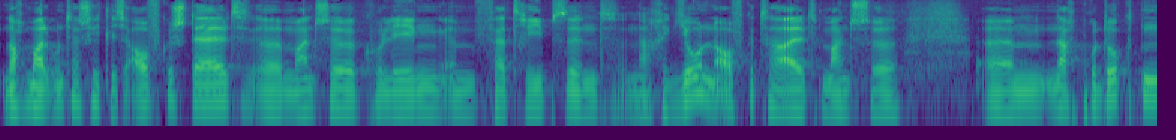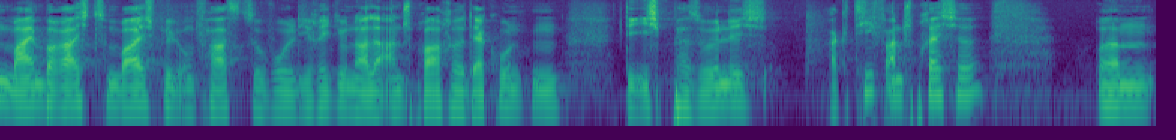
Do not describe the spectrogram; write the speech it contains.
nochmal unterschiedlich aufgestellt. Äh, manche Kollegen im Vertrieb sind nach Regionen aufgeteilt, manche ähm, nach Produkten. Mein Bereich zum Beispiel umfasst sowohl die regionale Ansprache der Kunden, die ich persönlich aktiv anspreche. Ähm,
